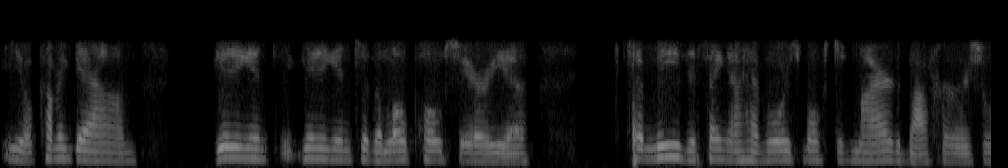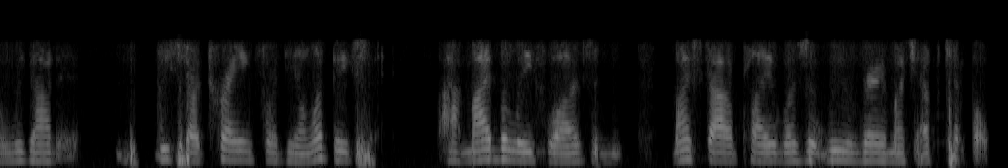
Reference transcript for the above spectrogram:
you know, coming down, getting into getting into the low post area. To me, the thing I have always most admired about her is when we got we start training for the Olympics. Uh, my belief was, and my style of play was that we were very much up tempo,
